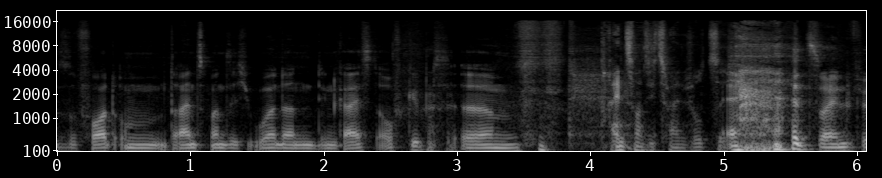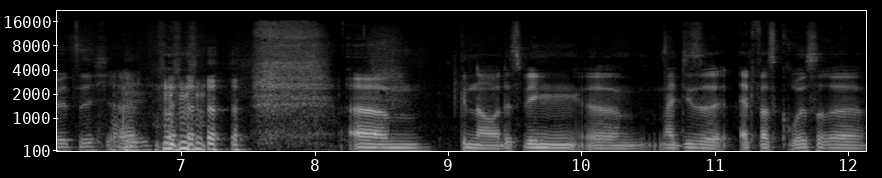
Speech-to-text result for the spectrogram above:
sofort um 23 Uhr dann den Geist aufgibt. Ähm, 23, 42. 42, ja. ähm, genau, deswegen ähm, halt diese etwas größere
